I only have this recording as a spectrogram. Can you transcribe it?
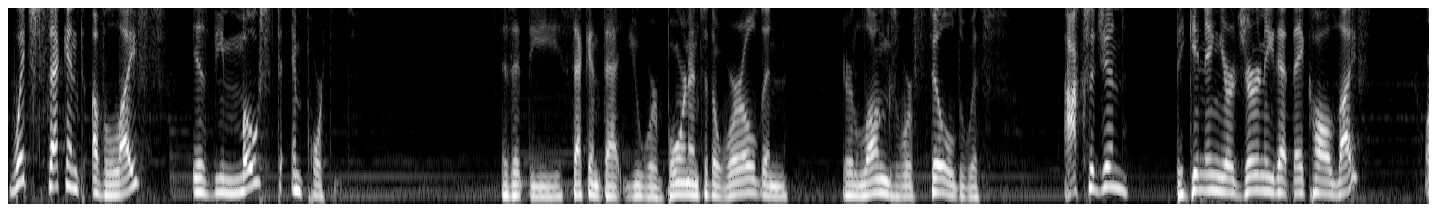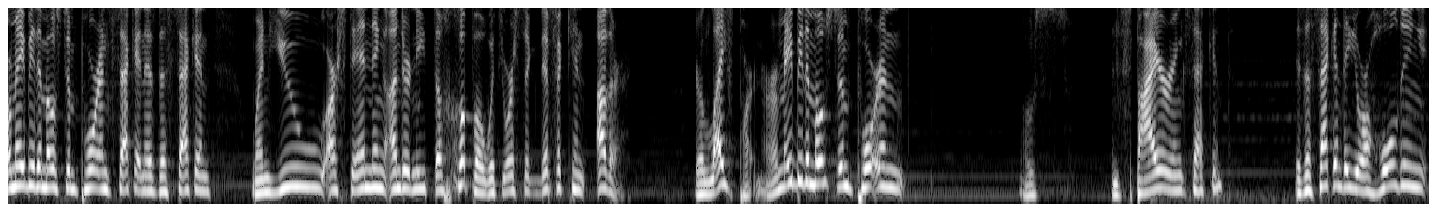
Which second of life is the most important? Is it the second that you were born into the world and your lungs were filled with oxygen, beginning your journey that they call life? Or maybe the most important second is the second when you are standing underneath the chuppah with your significant other, your life partner. Or maybe the most important, most inspiring second is the second that you are holding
